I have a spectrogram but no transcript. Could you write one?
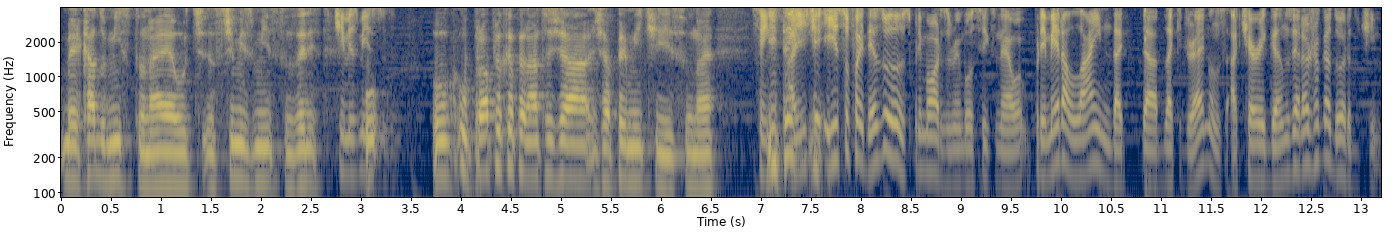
mercado misto, né? É os times mistos, eles. Times mistos. O, o, o próprio campeonato já, já permite isso, né? Sim, tem... gente, isso foi desde os primórdios do Rainbow Six, né? A primeira line da, da Black Dragons, a Cherry Guns era a jogadora do time.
